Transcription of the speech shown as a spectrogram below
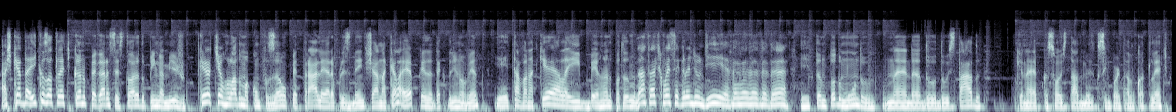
Acho que é daí que os atleticanos pegaram essa história do pinga-mijo. Porque já tinha rolado uma confusão, o Petralha era presidente já naquela época, da década de 90. E aí tava naquela e berrando pra todo mundo: o Atlético vai ser grande um dia, vai, vai, vai, vai, irritando todo mundo, né, do, do estado. Porque na época só o estado mesmo que se importava com o Atlético.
